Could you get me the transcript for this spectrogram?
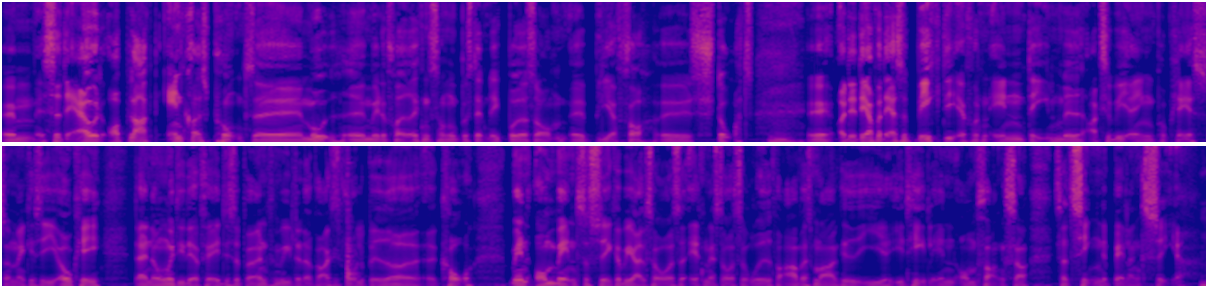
Øhm, så det er jo et oplagt angrebspunkt øh, mod øh, Mette Frederiksen, som hun bestemt ikke bryder sig om, øh, bliver for øh, stort. Mm. Øh, og det er derfor, det er så vigtigt at få den anden del med aktiveringen på plads, så man kan sige, okay, der er nogle af de der fattige børnefamilier, der faktisk får lidt bedre øh, kår, men omvendt så sikrer vi altså også, at man står til rådighed for arbejdsmarkedet i, i et helt andet omfang, så, så tingene balancerer. Mm.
